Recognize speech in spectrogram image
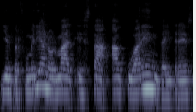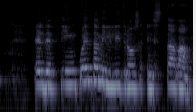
y en perfumería normal está a 43 el de 50 mililitros estaba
